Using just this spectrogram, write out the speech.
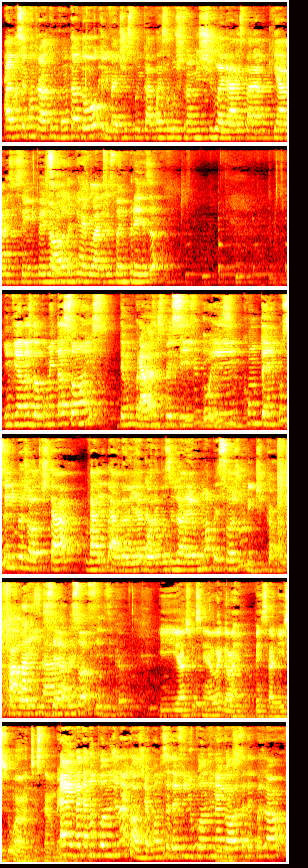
Aí você contrata um contador, que ele vai te explicar quais são os trâmites legais para que abra esse CNPJ, Sim. que regularize a sua empresa. Enviando as documentações, tem um prazo específico e com o tempo o CNPJ está validado. Aí agora você já é uma pessoa jurídica, além de ser a né? pessoa física. E acho assim, é legal a gente pensar nisso antes também. É, e vai ter no plano de negócio. Já quando você define o plano de negócio, depois já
